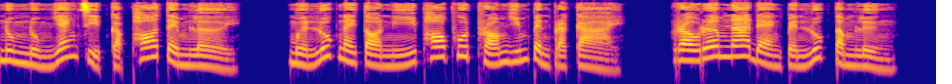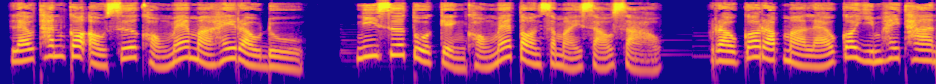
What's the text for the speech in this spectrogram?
หนุ่มๆแย่งจีบกับพ่อเต็มเลย เหมือนลูกในตอนนี้พ่อพูดพร้อมยิ้มเป็นประกาย เราเริ่มหน้าแดงเป็นลูกตำลึง แล้วท่านก็เอาเสื้อของแม่มาให้เราดู นี่เสื้อตัวเก่งของแม่ตอนสมัยสาวๆเราก็รับมาแล้วก็ยิ้มให้ท่าน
